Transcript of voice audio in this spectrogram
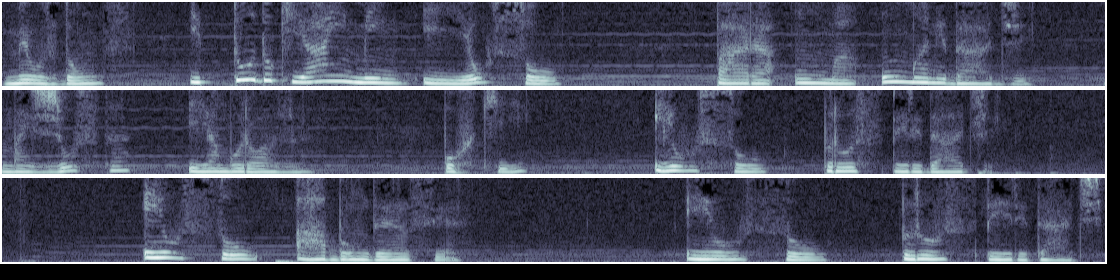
meus dons e tudo o que há em mim e eu sou para uma humanidade mais justa e amorosa, porque eu sou prosperidade. Eu sou a abundância. Eu sou prosperidade.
